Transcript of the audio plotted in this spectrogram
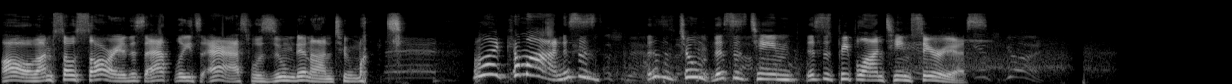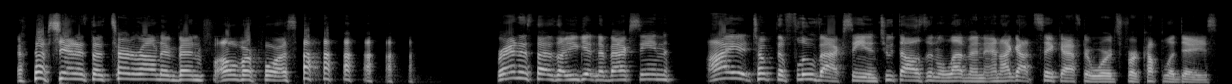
Oh, I'm so sorry. This athlete's ass was zoomed in on too much. I'm like, come on, this is this is too this is team this is people on Team Serious. Shannon says, turn around and bend over for us. Brandon says, are you getting a vaccine? I took the flu vaccine in 2011 and I got sick afterwards for a couple of days.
